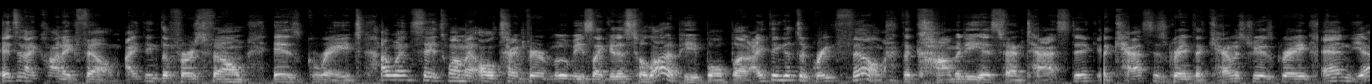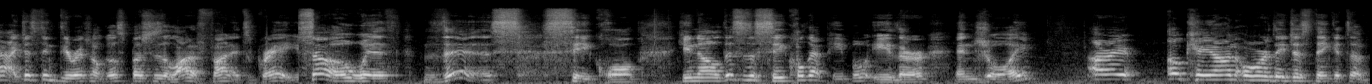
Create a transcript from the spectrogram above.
it's an iconic film. I think the first film is great. I wouldn't say it's one of my all-time favorite movies like it is to a lot of people, but I think it's a great film. The comedy is fantastic, the cast is great, the chemistry is great, and yeah, I just think the original Ghostbusters is a lot of fun. It's great. So with this sequel, you know, this is a sequel that people either enjoy, alright, okay on, or they just think it's a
